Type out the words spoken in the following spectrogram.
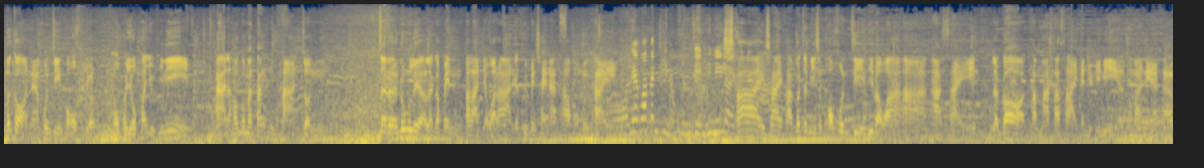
เมื่อก่อนนะคนจีนเขาอพยพอพยพมาอยู่ที่นี่อ่าแล้วเขาก็มาตั้งถิ่นฐานจน เจริญรุ่งเรืองแล้วก็เป็นตลาดเยาวราชก็คือเป็นไชน่าทาวน์ของเมืองไทย โอ้เรียกว่าเป็นถิ่นของคนจีนที่นี่เลยใช่ใช่ครับก็จะมีเฉพาะคนจีนที่แบบว่าอาอาศัยแล้วก็ทำมาค้าขายกันอยู่ที่นี่อะไรประมาณเนี้ยครับ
